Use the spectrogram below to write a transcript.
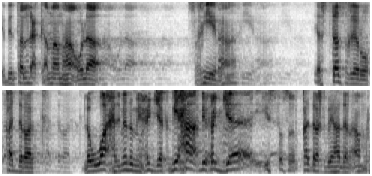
يريد يطلعك أمام هؤلاء. صغير ها؟ يستصغر قدرك. لو واحد منهم يحجك بحجة يستصغر قدرك بهذا الأمر.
